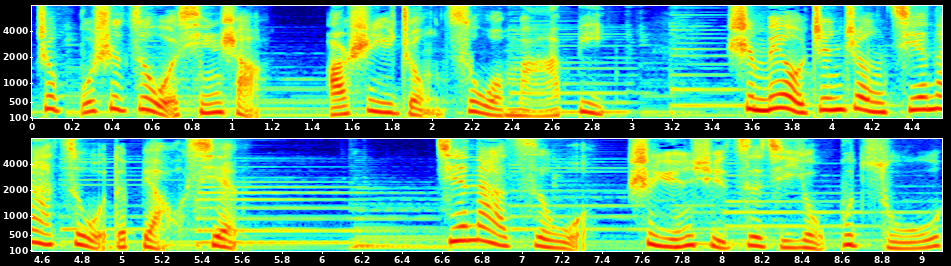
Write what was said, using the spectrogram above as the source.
这不是自我欣赏，而是一种自我麻痹，是没有真正接纳自我的表现。接纳自我是允许自己有不足，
